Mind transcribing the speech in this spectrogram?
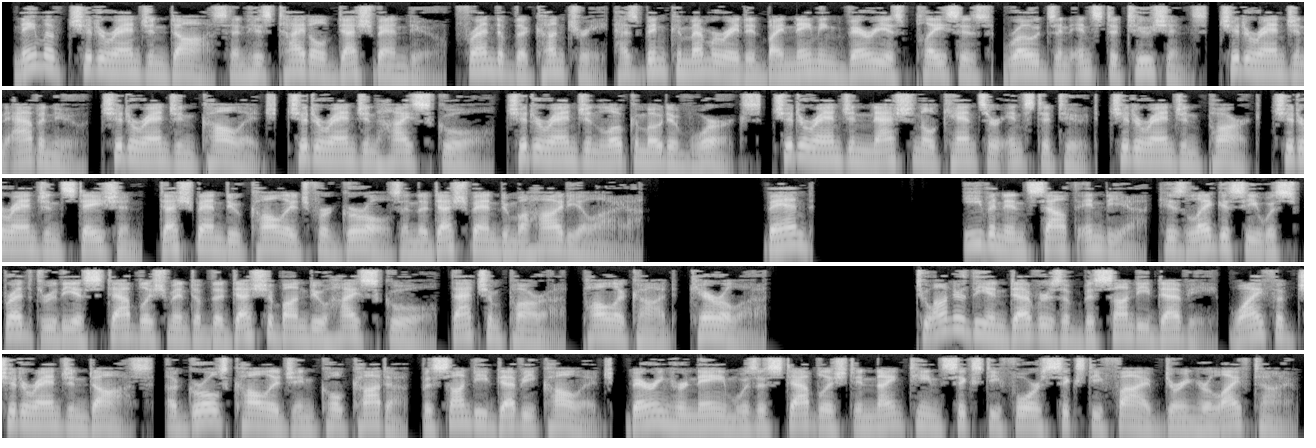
Name of Chittaranjan Das and his title Deshbandhu friend of the country has been commemorated by naming various places, roads and institutions, Chittaranjan Avenue, Chittaranjan College, Chittaranjan High School, Chittaranjan Locomotive Works, Chittaranjan National Cancer Institute, Chittaranjan Park, Chittaranjan Station, Deshbandhu College for Girls and the Deshbandhu Mahavidyalaya. Band even in South India, his legacy was spread through the establishment of the Deshabandhu High School, Thatchampara, Palakkad, Kerala. To honour the endeavours of Basanti Devi, wife of Chittaranjan Das, a girls' college in Kolkata, Basanti Devi College, bearing her name was established in 1964–65 during her lifetime.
